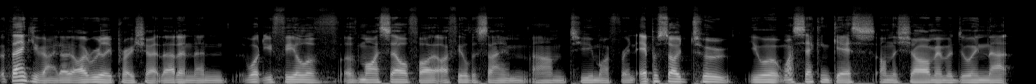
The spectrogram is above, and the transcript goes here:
Thank you, mate. I, I really appreciate that, and, and what you feel of, of myself, I, I feel the same um, to you, my friend. Episode two, you were my second guest on the show. I remember doing that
